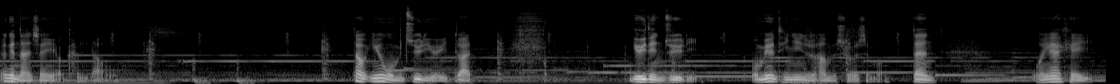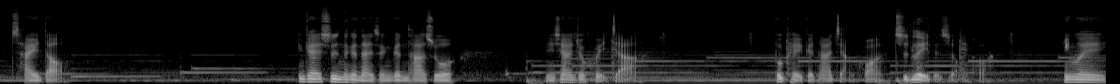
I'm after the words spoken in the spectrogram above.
那个男生也有看到我。但因为我们距离有一段，有一点距离，我没有听清楚他们说什么，但我应该可以猜到，应该是那个男生跟他说：“你现在就回家，不可以跟他讲话之类的这种话。”因为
